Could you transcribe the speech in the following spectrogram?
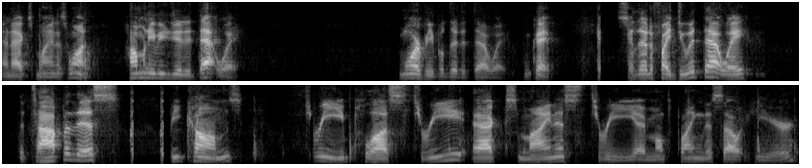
and x minus 1. How many of you did it that way? More people did it that way. Okay. So that if I do it that way, the top of this becomes 3 plus 3x minus 3. I'm multiplying this out here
